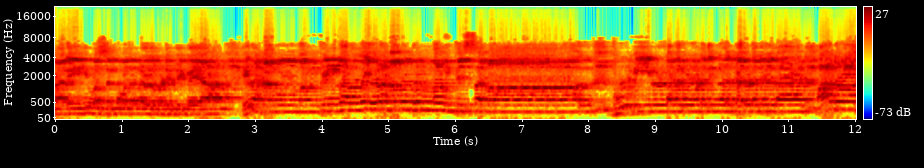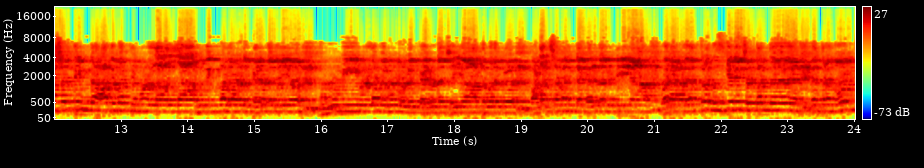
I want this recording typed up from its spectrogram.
അലൈഹി വസല്ലം തങ്ങൾ പഠിപ്പിക്കുകയാണ്. ഭൂമിയിലുള്ളവരോട് നിങ്ങൾ കരുണ ചെയ്താൽ ആകാശത്തിന്റെ ആധിപത്യമുള്ള അള്ളാഹു നിങ്ങളോട് കരുണ ചെയ്യും. ഭൂമിയിലുള്ളവരോട് കരുണ ചെയ്യാത്തവർക്ക് പടച്ചവന്റെ കരുണ കിട്ടില്ല ഒരാൾ എത്ര നിസ്കരിച്ചിട്ടുണ്ട് എത്ര നോമ്പ്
